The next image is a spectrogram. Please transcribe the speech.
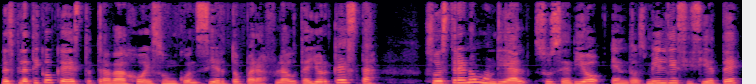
les platico que este trabajo es un concierto para flauta y orquesta. Su estreno mundial sucedió en 2017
